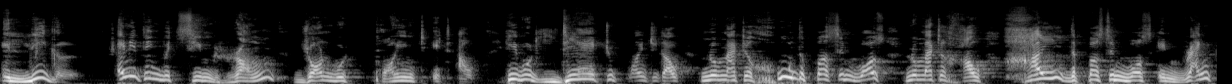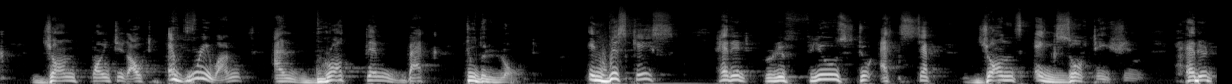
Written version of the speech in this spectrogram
illegal, anything which seemed wrong, John would point it out. He would dare to point it out no matter who the person was, no matter how high the person was in rank. John pointed out everyone and brought them back to the Lord. In this case, Herod refused to accept John's exhortation. Herod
